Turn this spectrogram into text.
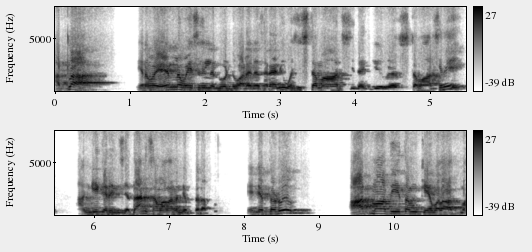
అట్లా ఇరవై ఏళ్ళ వయసు కలిగినటువంటి వాడైనా సరే అని వశిష్ఠ మహర్షి దగ్గర వశిష్ఠ మహర్షిని అంగీకరించి దానికి సమాధానం చెప్తాడు అప్పుడు. ఏం చెప్తాడు? ఆత్మాతీతం కేవలాత్మ.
